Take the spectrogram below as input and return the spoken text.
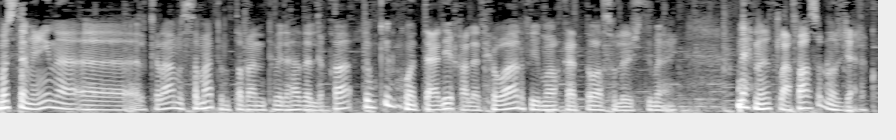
مستمعينا آه، الكرام استمعتم طبعا أنتم إلى هذا اللقاء. يمكنكم التعليق على الحوار في مواقع التواصل الاجتماعي. نحن نطلع فاصل ونرجع لكم.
